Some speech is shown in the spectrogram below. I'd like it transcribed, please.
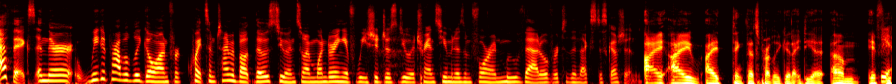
ethics. And there we could probably go on for quite some time about those two and so I'm wondering if we should just do a transhumanism four and move that over to the next discussion. I, I I think that's probably a good idea. Um, if Yeah. you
